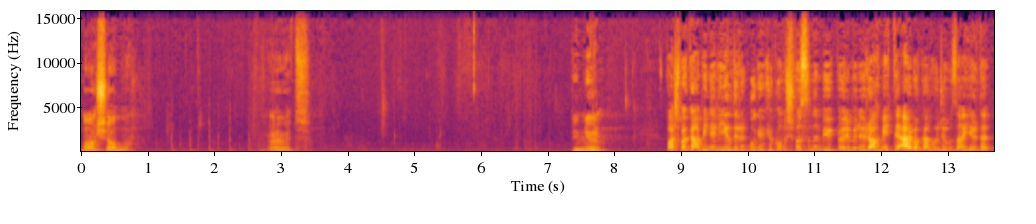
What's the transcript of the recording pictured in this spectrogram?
Maşallah. Evet. Dinliyorum. Başbakan Binali Yıldırım bugünkü konuşmasının büyük bölümünü rahmetli Erbakan hocamıza ayırdı.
